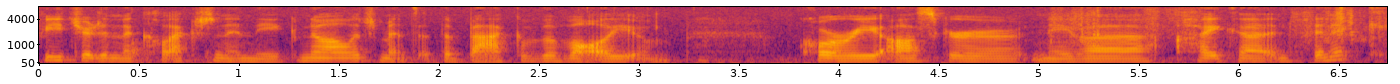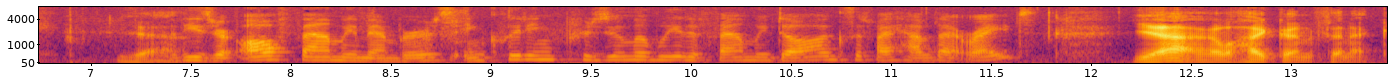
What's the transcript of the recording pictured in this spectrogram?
featured in the collection in the acknowledgments at the back of the volume. Corey, Oscar, Neva, Heike, and Finnick. Yeah. These are all family members, including presumably the family dogs, if I have that right. Yeah, well, Heike and Finnick.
